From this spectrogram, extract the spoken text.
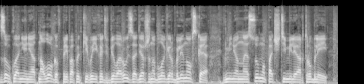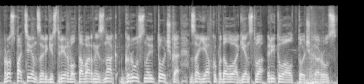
За уклонение от налогов при попытке выехать в Беларусь задержана блогер Блиновская. Вмененная сумма почти миллиард рублей. Роспатент зарегистрировал товарный знак «Грустная точка». Заявку подало агентство «Ритуал.рус».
